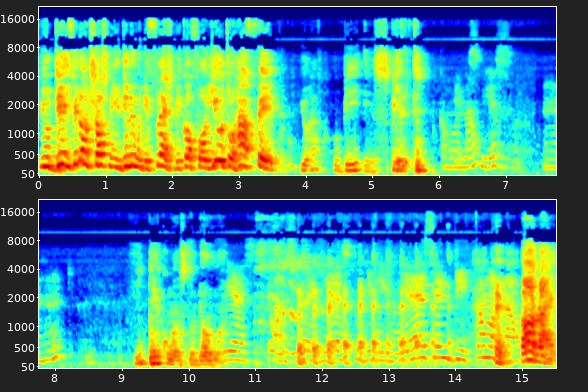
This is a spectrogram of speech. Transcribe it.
You deal. If you don't trust me, you're dealing with the flesh. Because for you to have faith, you have to be in spirit. Come on now. Yes. Mm-hmm. You take ones to know one. Yes. That is. Yes, to believe. Yes, indeed. Come on now. All right,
